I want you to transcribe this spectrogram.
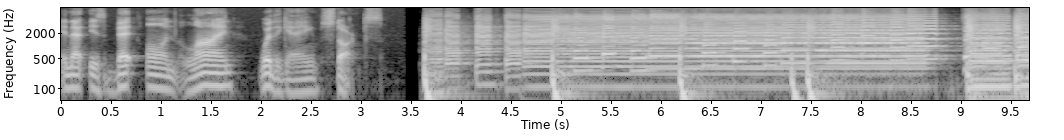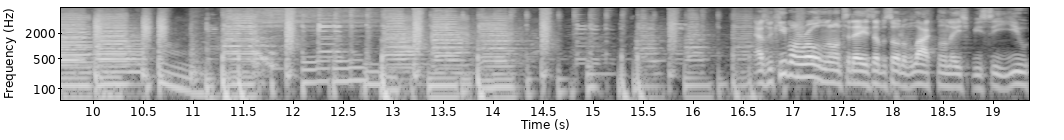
and that is Bet Online, where the game starts. As we keep on rolling on today's episode of Locked on HBCU,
